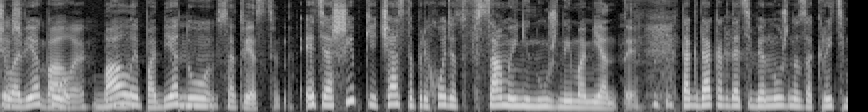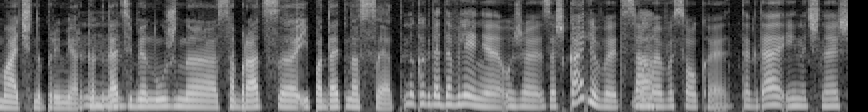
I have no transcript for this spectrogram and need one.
человеку баллы, баллы mm-hmm. победу, mm-hmm. соответственно. Эти ошибки часто приходят в самые ненужные моменты. Тогда, когда тебе нужно закрыть матч, например, когда когда тебе нужно собраться и подать на сет. Ну, когда давление уже зашкаливает, самое да. высокое, тогда и начинаешь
